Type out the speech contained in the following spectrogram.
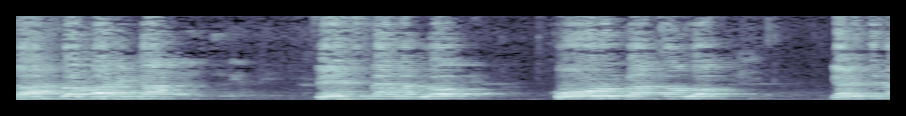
దాంట్లో భాగంగా ఫేస్ మేనర్లో కోరు ప్రాంతంలో గడిచిన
